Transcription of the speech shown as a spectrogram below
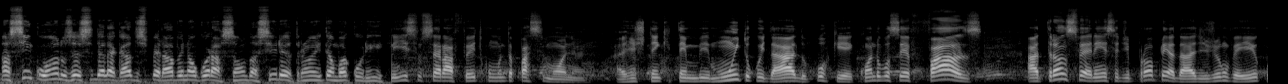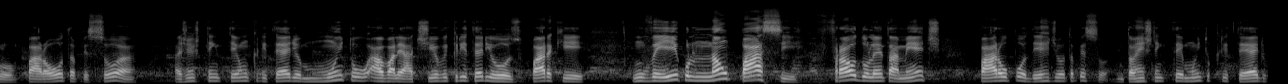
Há cinco anos, esse delegado esperava a inauguração da Ciretran em Tambacuri. Isso será feito com muita parcimônia. A gente tem que ter muito cuidado, porque quando você faz a transferência de propriedade de um veículo para outra pessoa, a gente tem que ter um critério muito avaliativo e criterioso para que um veículo não passe fraudulentamente para o poder de outra pessoa. Então a gente tem que ter muito critério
